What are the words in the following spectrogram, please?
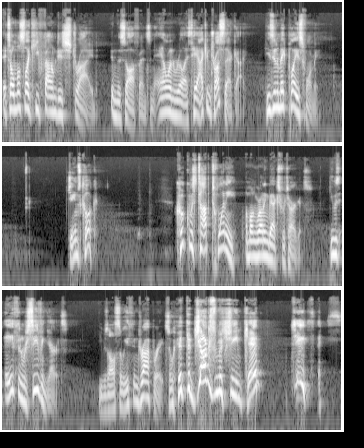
It's almost like he found his stride in this offense, and Allen realized, hey, I can trust that guy. He's going to make plays for me. James Cook. Cook was top 20 among running backs for targets. He was eighth in receiving yards. He was also eighth in drop rate. So hit the jugs machine, kid. Jesus.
